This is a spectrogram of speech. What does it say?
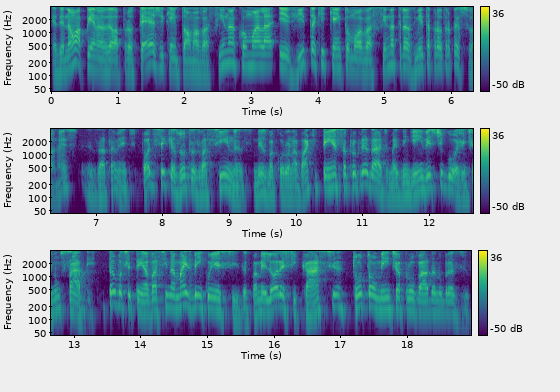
Quer dizer, não apenas ela protege quem toma a vacina, como ela evita que quem tomou a vacina transmita para outra pessoa, não é isso? Exatamente. Pode ser que as outras vacinas, mesmo a Coronavac, tenham essa propriedade, mas ninguém investigou, a gente não sabe. Então você tem a vacina mais bem conhecida, com a melhor eficácia, totalmente aprovada no Brasil.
